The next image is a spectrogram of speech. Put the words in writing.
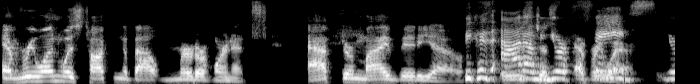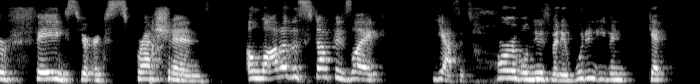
everyone was talking about murder hornets after my video. Because Adam, your everywhere. face, your face, your expressions, a lot of the stuff is like, yes, it's horrible news, but it wouldn't even get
